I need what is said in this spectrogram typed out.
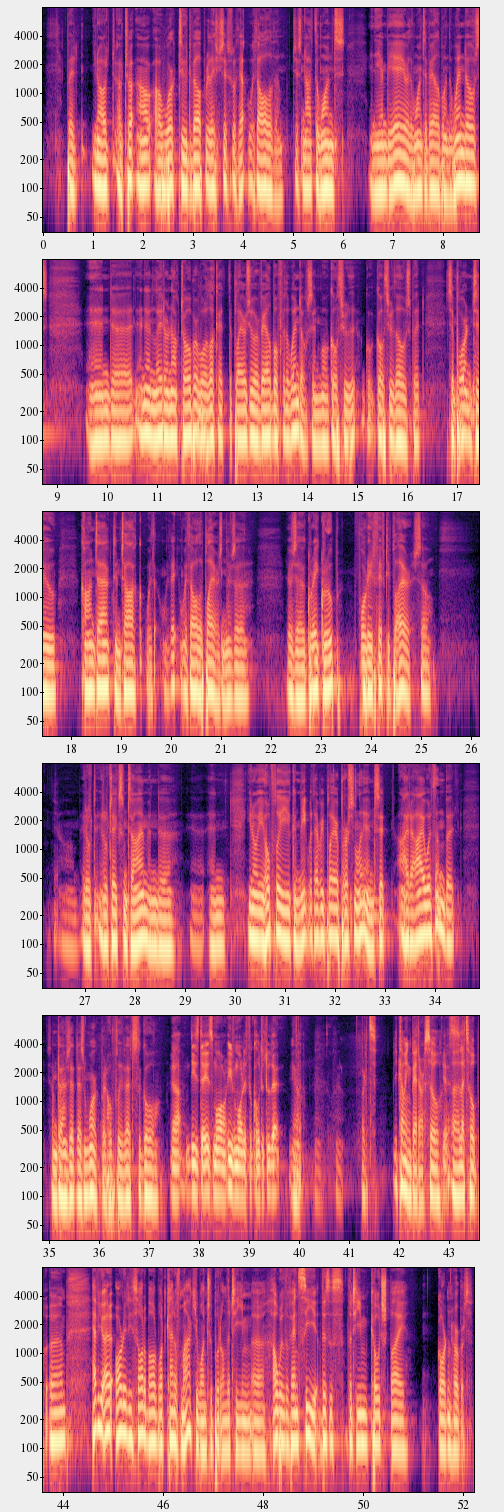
but you know, I'll I'll, try, I'll, I'll work to develop relationships with with all of them, just not the ones in the NBA or the ones available in the windows and uh, and then later in October we'll look at the players who are available for the windows and we'll go through go, go through those. But it's important to contact and talk with with with all the players. And there's a there's a great group, forty to fifty players. So um, it'll it'll take some time and. Uh, and you know, you hopefully you can meet with every player personally and sit eye to eye with them, but sometimes that doesn't work. But hopefully that's the goal. Yeah, these days more even more difficult to do that. Yeah, yeah. yeah. but it's becoming better. So yes. uh, let's hope. Um, have you already thought about what kind of mark you want to put on the team? Uh, how will the fans see this is the team coached by Gordon Herbert?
